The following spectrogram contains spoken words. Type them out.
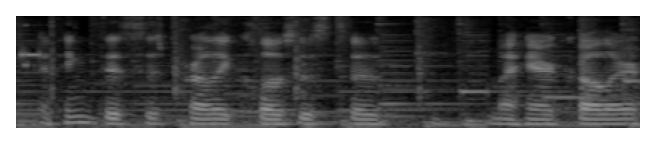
I think this is probably closest to my hair color.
